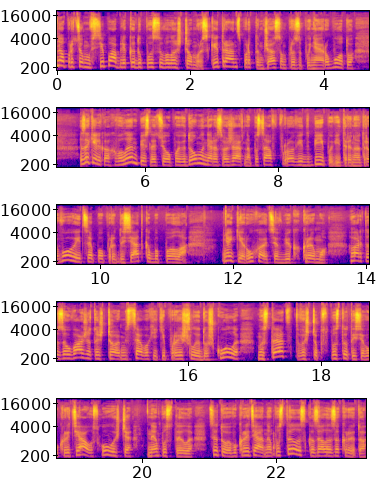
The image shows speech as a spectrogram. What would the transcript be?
Ну а при цьому всі пабліки дописували, що морський транспорт тим часом призупиняє роботу. За кілька хвилин після цього повідомлення Розважаєв написав про відбій повітряної тривоги, і це попри десятки БПЛА. Які рухаються в бік Криму, варто зауважити, що місцевих, які прийшли до школи мистецтв, щоб спуститися в укриття, у сховище не пустили. Цитую, в укриття не пустили, сказали закрито.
